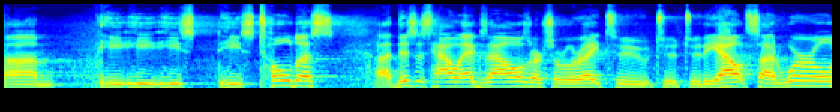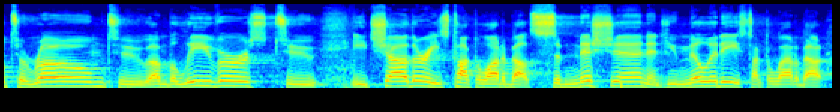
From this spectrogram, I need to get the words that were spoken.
Um, he, he, he's, he's told us uh, this is how exiles are to relate to, to, to the outside world, to Rome, to unbelievers, to each other. He's talked a lot about submission and humility. He's talked a lot about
